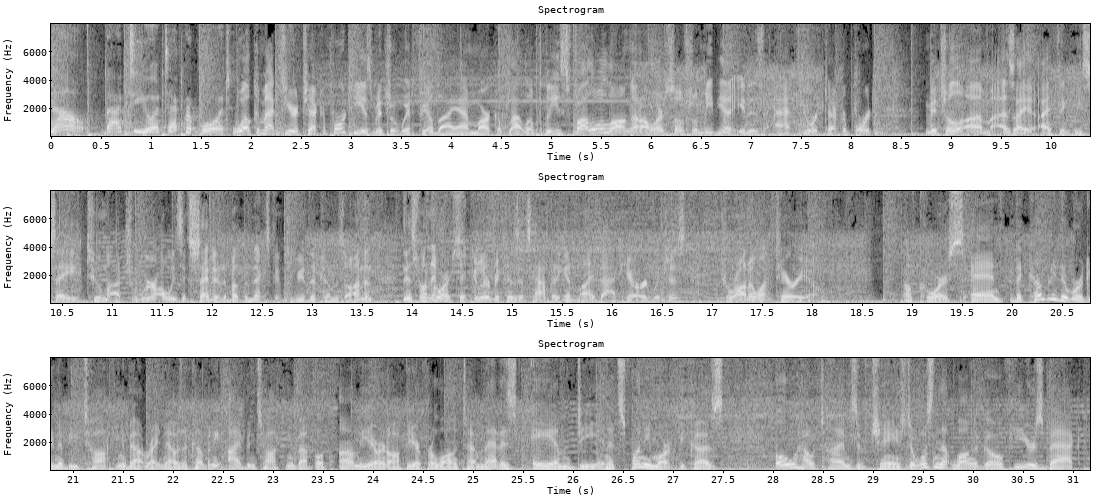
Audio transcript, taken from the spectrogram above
Now, back to your tech report. Welcome back to your tech report. He is Mitchell Whitfield. I am Marc Aflalo. Please follow along on all our social media. It is at your tech report. Mitchell, um, as I, I think we say too much, we're always excited about the next interview that comes on. And this one in particular because it's happening in my backyard, which is Toronto, Ontario. Of course. And the company that we're going to be talking about right now is a company I've been talking about both on the air and off the air for a long time. And that is AMD. And it's funny, Marc, because oh, how times have changed. It wasn't that long ago, a few years back,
